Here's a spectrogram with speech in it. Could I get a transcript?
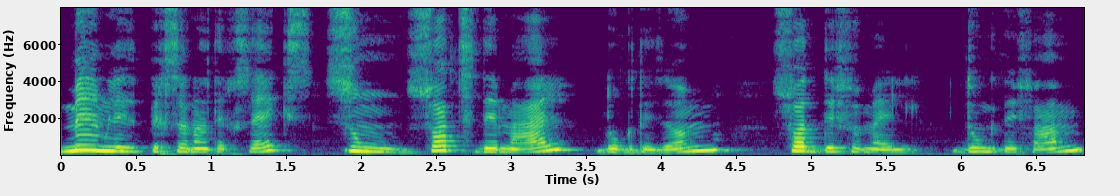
même les personnes intersexes sont soit des mâles, donc des hommes, soit des femelles, donc des femmes.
